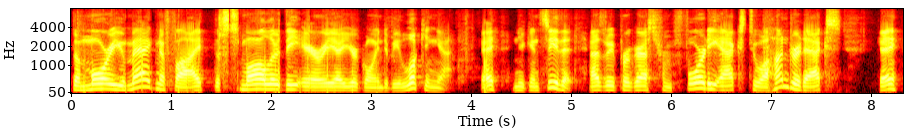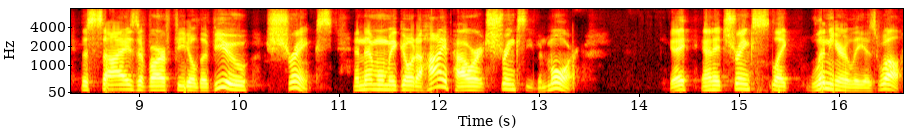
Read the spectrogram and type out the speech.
the more you magnify, the smaller the area you're going to be looking at. Okay, and you can see that as we progress from 40x to 100x, okay, the size of our field of view shrinks. And then when we go to high power, it shrinks even more. Okay, and it shrinks like linearly as well.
